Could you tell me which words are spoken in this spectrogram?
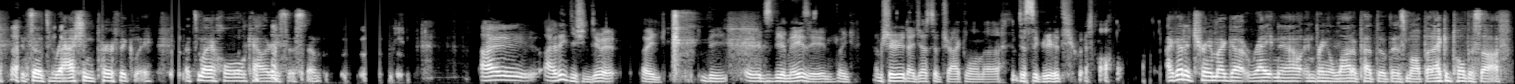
and so it's rationed perfectly. That's my whole calorie system. I I think you should do it. Like the it'd just be amazing. Like I'm sure your digestive tract won't uh, disagree with you at all. I gotta train my gut right now and bring a lot of Pepto-Bismol, but I could pull this off.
